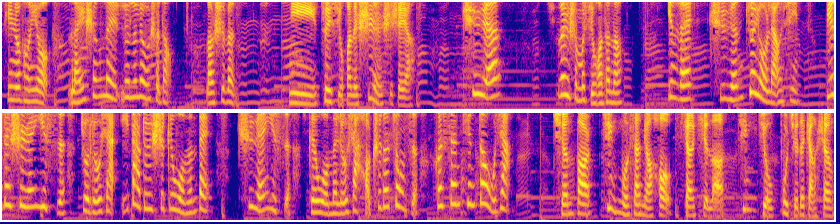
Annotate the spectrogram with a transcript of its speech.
听众朋友来生泪六六六说道：“老师问。”你最喜欢的诗人是谁呀？屈原。为什么喜欢他呢？因为屈原最有良心。别的诗人一死就留下一大堆诗给我们背，屈原一死给我们留下好吃的粽子和三天端午假。全班静默三秒后，响起了经久不绝的掌声。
